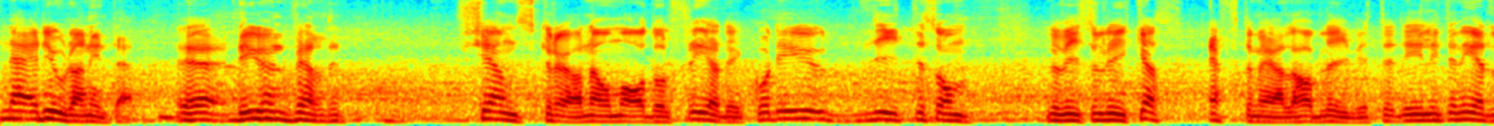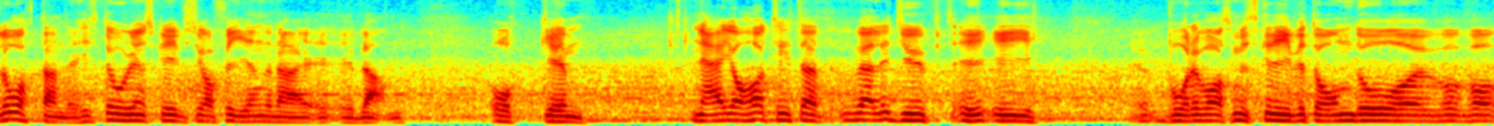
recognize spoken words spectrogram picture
nej, det gjorde han inte. Eh, det är ju en väldigt känd skröna om Adolf Fredrik och det är ju lite som Lovisa Ulrikas eftermäle har blivit. Det är lite nedlåtande. Historien skrivs ju av fienderna ibland. Och eh, nej, jag har tittat väldigt djupt i, i både vad som är skrivet om då och vad,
